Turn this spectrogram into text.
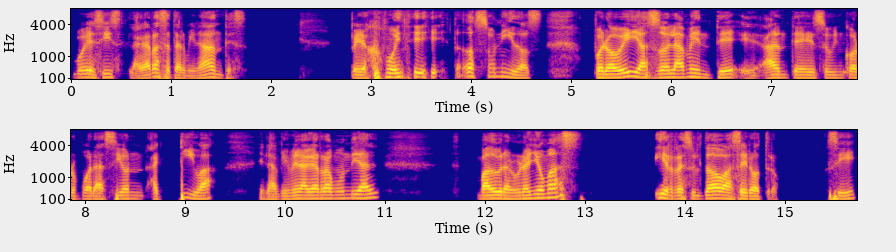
vos decís, la guerra se termina antes. Pero como Estados Unidos proveía solamente, antes de su incorporación activa en la Primera Guerra Mundial, va a durar un año más y el resultado va a ser otro. ¿sí?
